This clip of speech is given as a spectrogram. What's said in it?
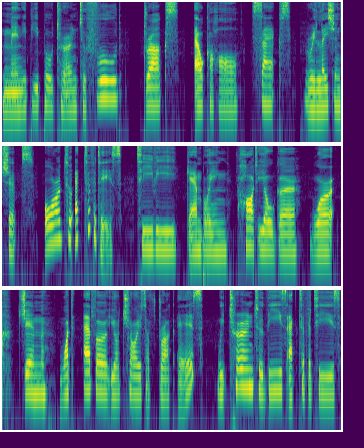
Many people turn to food, drugs, alcohol, sex, relationships, or to activities, TV, gambling, hot yoga, work, gym, whatever your choice of drug is. We turn to these activities,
